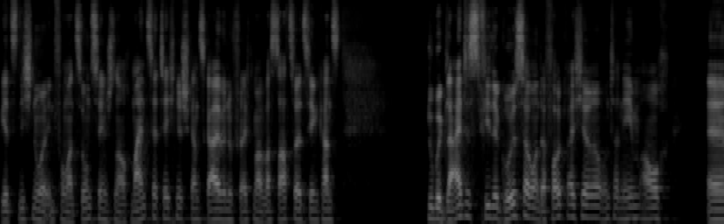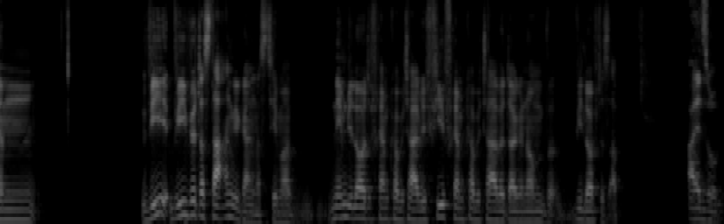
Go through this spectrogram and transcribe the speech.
jetzt nicht nur informationstechnisch, sondern auch mindset-technisch ganz geil, wenn du vielleicht mal was dazu erzählen kannst. Du begleitest viele größere und erfolgreichere Unternehmen auch. Ähm, wie, wie wird das da angegangen, das Thema? Nehmen die Leute Fremdkapital? Wie viel Fremdkapital wird da genommen? Wie läuft es ab? Also,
